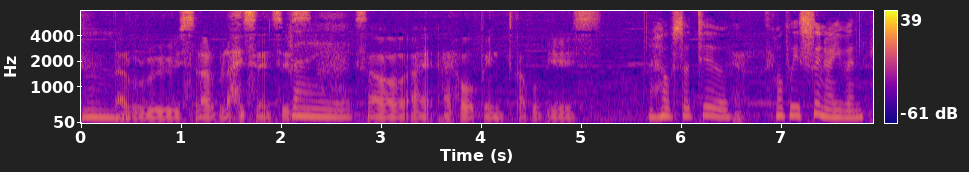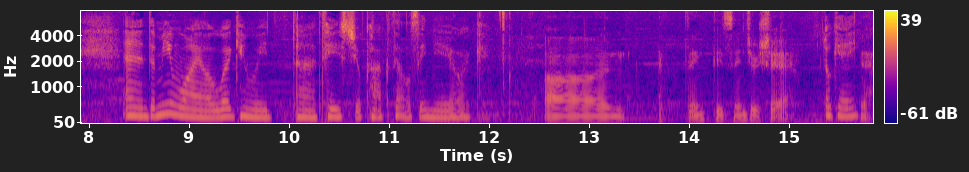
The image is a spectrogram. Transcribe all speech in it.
a lot of rules, a lot of licenses. Right. So I, I hope in a couple of years. I hope so too. Yeah. Hopefully sooner even. And meanwhile, where can we uh, taste your cocktails in New York? Uh, I think it's Angel's Share. Okay. Yeah.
